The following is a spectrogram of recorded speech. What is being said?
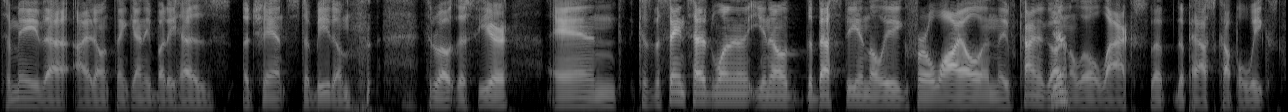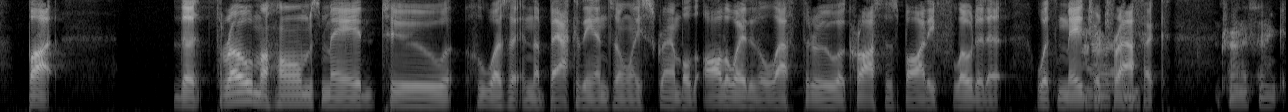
to me that I don't think anybody has a chance to beat them throughout this year. And because the Saints had one, you know, the best D in the league for a while, and they've kind of gotten a little lax the the past couple weeks. But the throw Mahomes made to who was it in the back of the end zone when he scrambled all the way to the left through across his body, floated it with major Um, traffic I'm trying to think.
